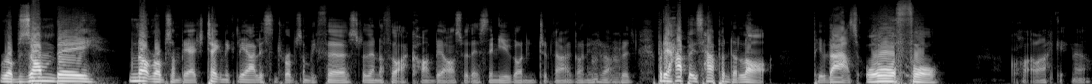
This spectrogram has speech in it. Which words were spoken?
Rob Zombie. not Rob Zombie. Actually, technically, I listened to Rob Zombie first, and then I thought I can't be asked with this. Then you got into it, then I got into it Mhm. afterwards. But it happens. It's happened a lot. People, that's awful. Quite like it now.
